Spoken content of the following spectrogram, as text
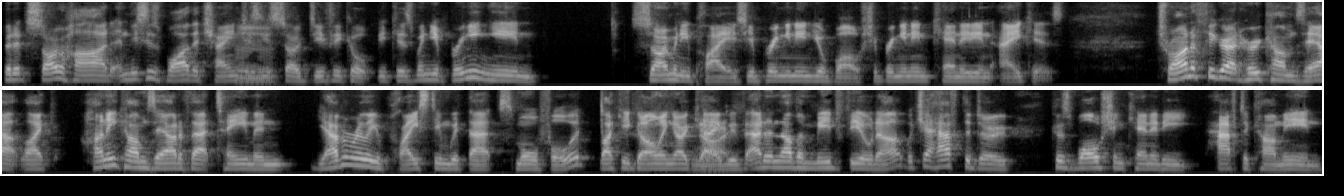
but it's so hard. And this is why the changes hmm. is so difficult because when you're bringing in so many players, you're bringing in your Walsh, you're bringing in Kennedy and Acres, trying to figure out who comes out. Like Honey comes out of that team and you haven't really replaced him with that small forward. Like you're going, okay, no. we've added another midfielder, which you have to do because Walsh and Kennedy have to come in.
